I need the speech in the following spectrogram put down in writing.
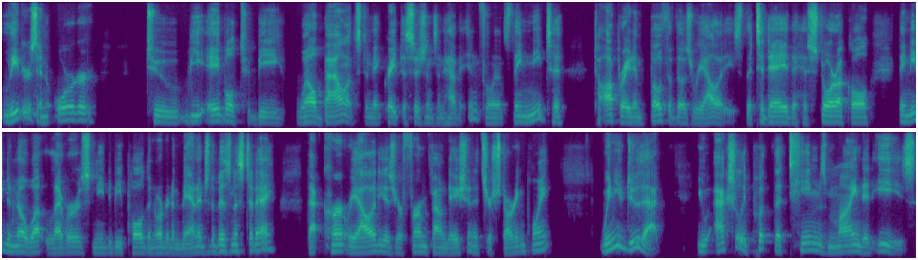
Leaders, in order to be able to be well balanced and make great decisions and have influence, they need to to operate in both of those realities the today, the historical. They need to know what levers need to be pulled in order to manage the business today. That current reality is your firm foundation, it's your starting point. When you do that, you actually put the team's mind at ease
